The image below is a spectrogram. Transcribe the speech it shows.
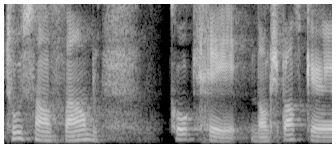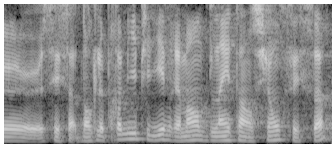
tous ensemble co-créer. Donc, je pense que c'est ça. Donc, le premier pilier vraiment de l'intention, c'est ça.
